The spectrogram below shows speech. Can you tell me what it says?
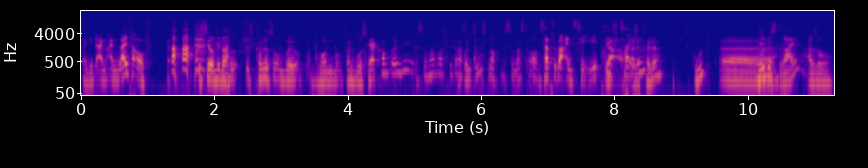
Da geht einem ein Light auf. Ist hier irgendwie noch, ist, kommt das irgendwo, wo, wo, von wo es herkommt irgendwie? Ist das noch was? Steht da was Unten ist noch ein bisschen was drauf. Es hat sogar ein Ja, auf alle CE-Prüfzeichen. Fälle. Ist gut. äh, 0 bis 3, also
